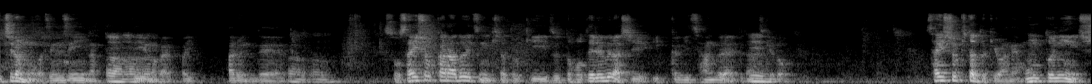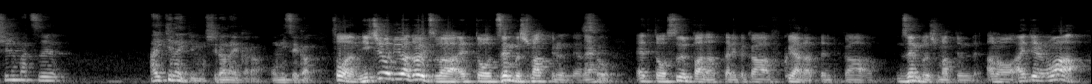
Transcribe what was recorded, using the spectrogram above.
うちらの方が全然いいなっていうのがやっぱりあるんで、うんうん。そう、最初からドイツに来た時、ずっとホテル暮らし1ヶ月半ぐらいやってたんですけど、最初来た時はね、本当に週末、空いてないっていうのも知らないから、お店が。そうだ、日曜日はドイツは、えっと、全部閉まってるんだよね。そう。えっと、スーパーだったりとか、服屋だったりとか、全部閉まってるんで。あの、空いてるのは、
